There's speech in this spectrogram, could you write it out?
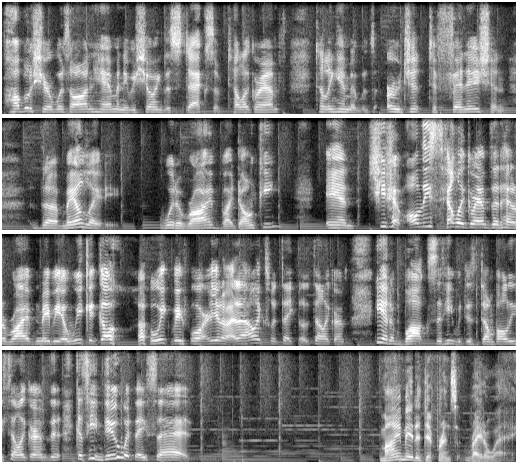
publisher was on him and he was showing the stacks of telegrams telling him it was urgent to finish and the mail lady would arrive by donkey And she'd have all these telegrams that had arrived maybe a week ago, a week before, you know, and Alex would take those telegrams. He had a box that he would just dump all these telegrams in because he knew what they said. Mai made a difference right away.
